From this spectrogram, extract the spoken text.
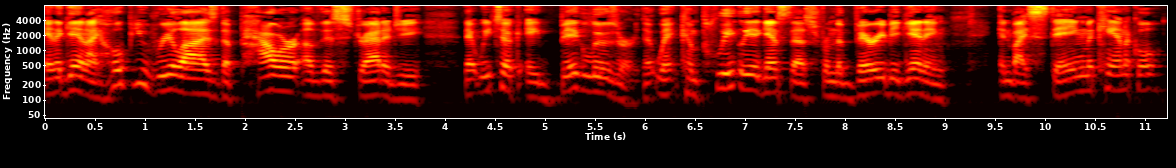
And again, I hope you realize the power of this strategy that we took a big loser that went completely against us from the very beginning. And by staying mechanical,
